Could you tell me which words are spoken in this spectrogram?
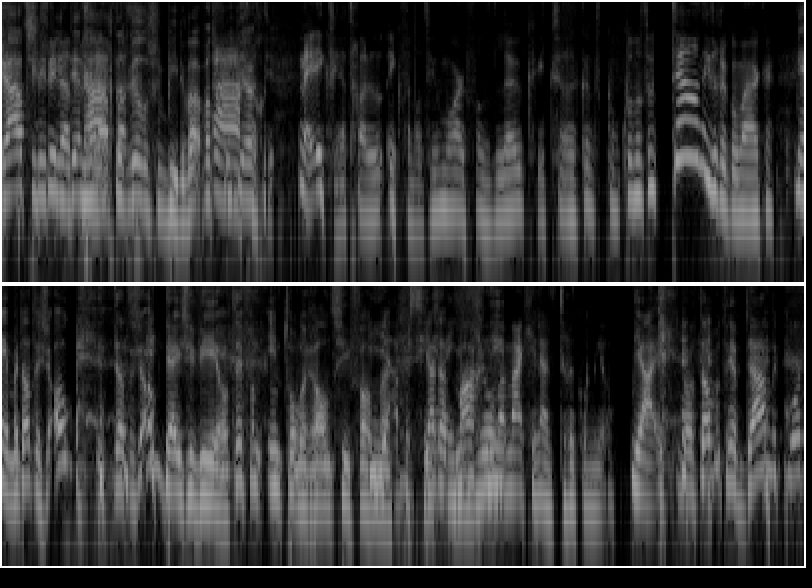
raadslid in Den Haag dat wilde verbieden. Wat, wat vond Ah, je goed. Nee, ik vind het gewoon, ik vond dat humor, ik vond het leuk. Ik, kon, er totaal niet druk om maken. Nee, maar dat is ook, dat is ook deze wereld hè, van intolerantie. Van, ja, eh, precies. ja, dat mag joh, niet. Waar maak je nou druk om, joh? Ja, wat dat betreft, Daan de Kort,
